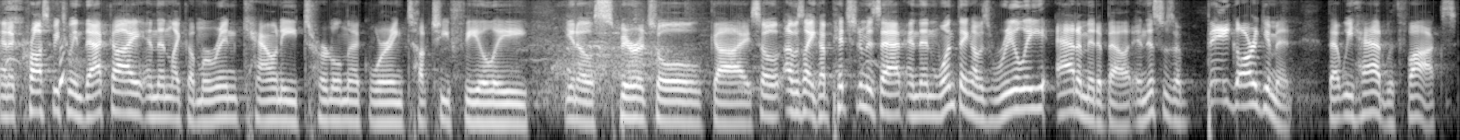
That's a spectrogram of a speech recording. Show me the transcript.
and a cross between that guy and then like a Marin County turtleneck wearing touchy feely, you know, spiritual guy. So I was like, I pitched him as that. And then one thing I was really adamant about, and this was a big argument that we had with Fox,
